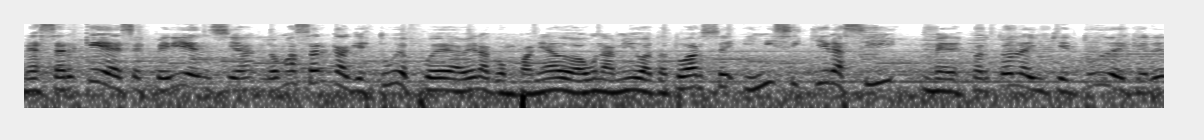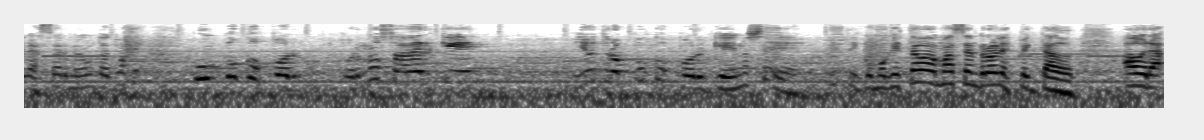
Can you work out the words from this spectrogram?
me acerqué a esa experiencia. Lo más cerca que estuve fue haber acompañado a un amigo a tatuarse y ni siquiera así me despertó la inquietud de querer hacerme un tatuaje. Un poco por, por no saber qué y otro poco porque, no sé, como que estaba más en rol espectador. Ahora,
